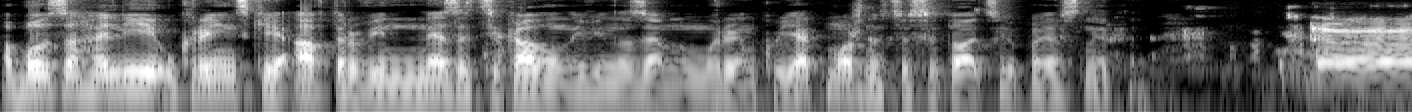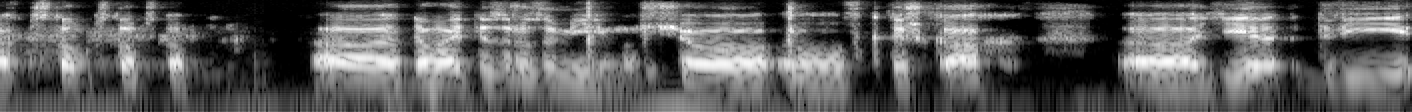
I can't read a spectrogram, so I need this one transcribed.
Або взагалі український автор він не зацікавлений в іноземному ринку? Як можна цю ситуацію пояснити? Е, стоп, стоп, стоп. Е, давайте зрозуміємо, що в книжках. Є дві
